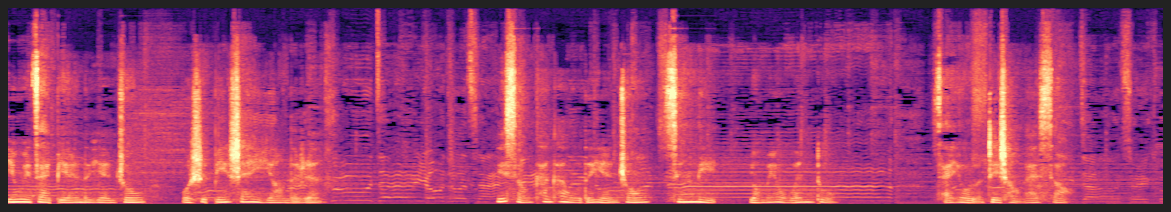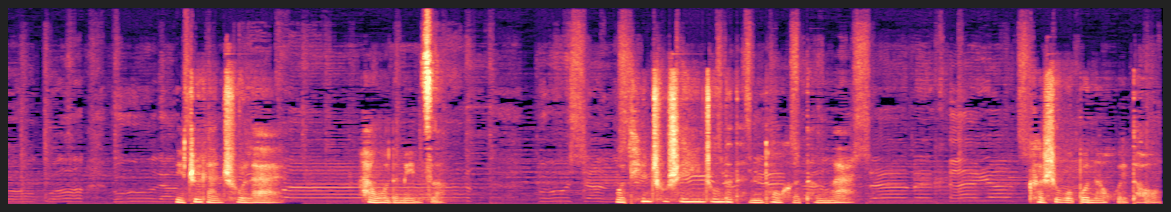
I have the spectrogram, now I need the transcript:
因为在别人的眼中，我是冰山一样的人。你想看看我的眼中、心里有没有温度，才有了这场玩笑。你追赶出来，喊我的名字，我听出声音中的疼痛和疼爱，可是我不能回头。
